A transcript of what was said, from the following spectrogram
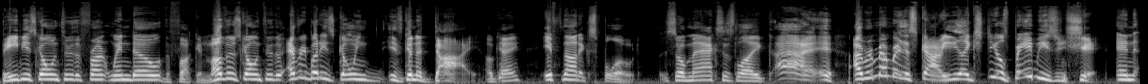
baby's going through the front window, the fucking mother's going through the everybody's going is gonna die, okay? If not explode. So Max is like, ah, I remember this guy. He like steals babies and shit. And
